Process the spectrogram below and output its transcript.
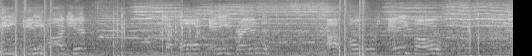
meet any hardship, support any friend, oppose any foe to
